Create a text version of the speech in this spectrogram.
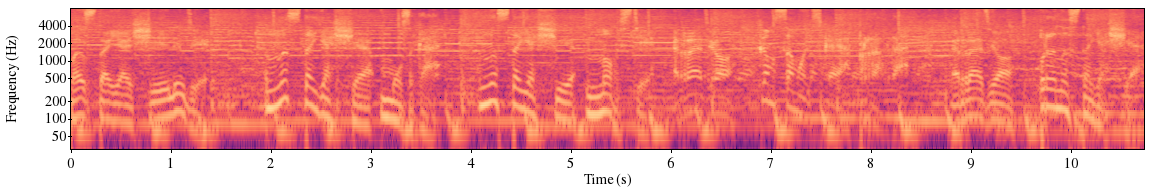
Настоящие люди. Настоящая музыка. Настоящие новости. Радио «Комсомольская правда». Радио про настоящее.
